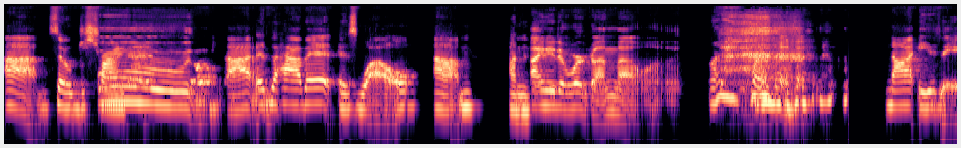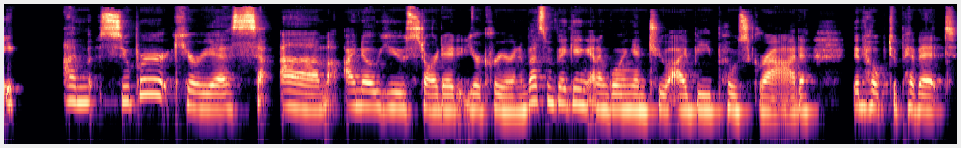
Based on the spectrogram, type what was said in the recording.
Um, so just trying Ooh. to that as a habit as well. Um, I need to work on that one. not easy. I'm super curious. Um, I know you started your career in investment banking, and I'm going into IB post grad, then hope to pivot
